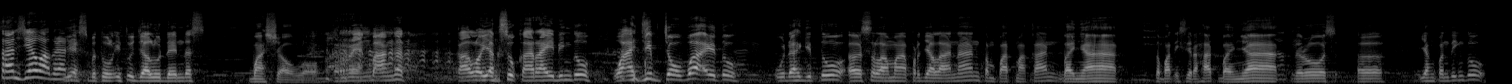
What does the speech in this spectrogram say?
Trans Jawa berarti. Yes, betul. Itu jalur Dendels. Masya Allah, keren banget. Kalau yang suka riding tuh wajib coba itu. Udah gitu eh, selama perjalanan tempat makan banyak, tempat istirahat banyak, okay. terus uh, yang penting tuh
